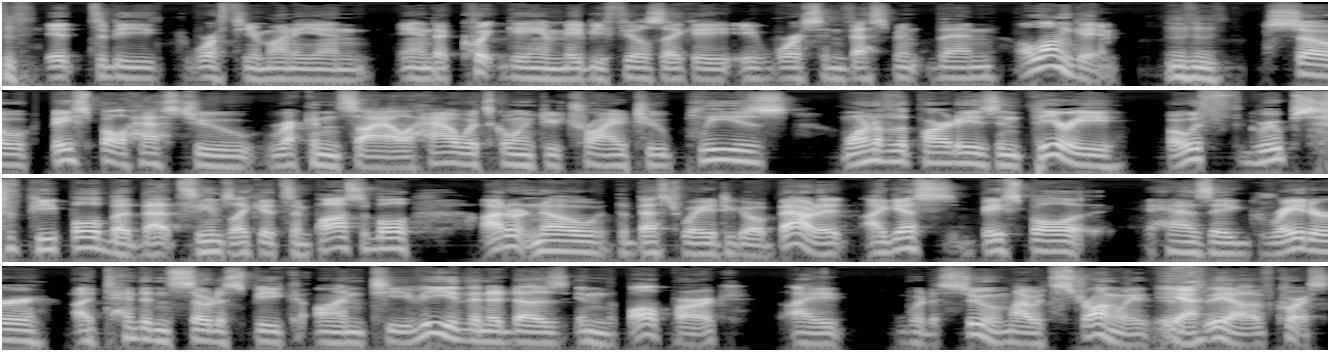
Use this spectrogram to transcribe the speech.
it to be worth your money, and, and a quick game maybe feels like a, a worse investment than a long game. Mhm. So baseball has to reconcile how it's going to try to please one of the parties in theory, both groups of people, but that seems like it's impossible. I don't know the best way to go about it. I guess baseball has a greater attendance, so to speak, on TV than it does in the ballpark. I would assume, I would strongly, Yeah. yeah, of course.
